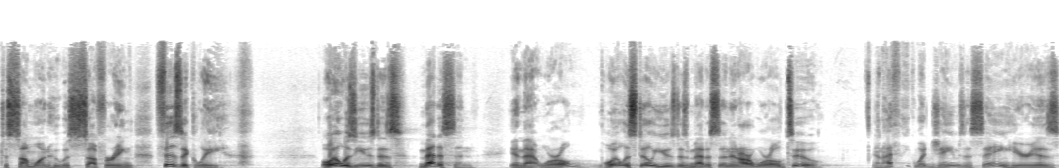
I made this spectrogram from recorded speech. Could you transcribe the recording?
to someone who was suffering physically. Oil was used as medicine in that world. Oil is still used as medicine in our world too. And I think what James is saying here is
